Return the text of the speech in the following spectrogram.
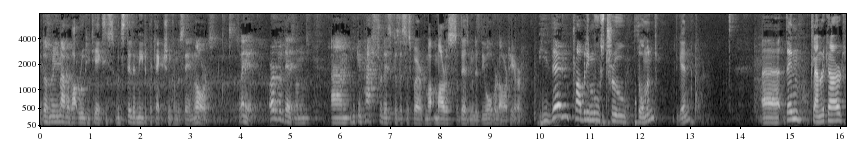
it, doesn't really matter what route he takes; he would still have needed protection from the same lords. So anyway, Earl of Desmond um, he can pass through this because this is where Maurice of Desmond is the overlord here. He then probably moves through Thomond again, uh, then Clanricarde,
